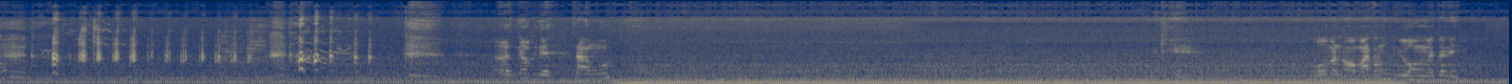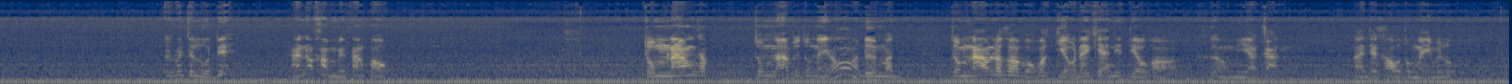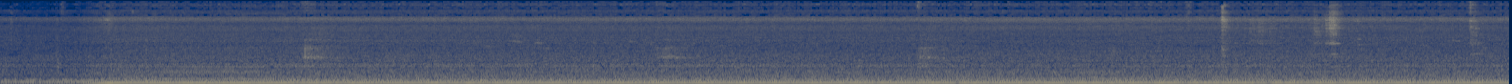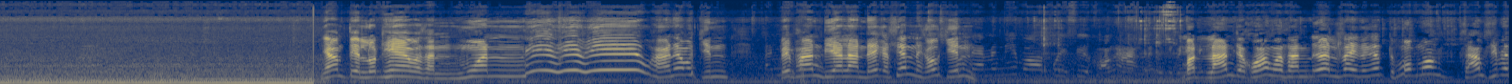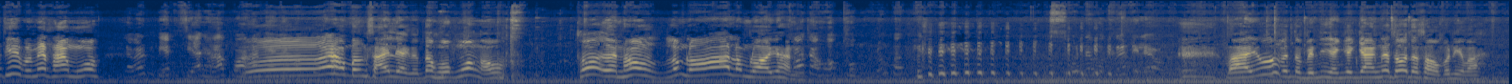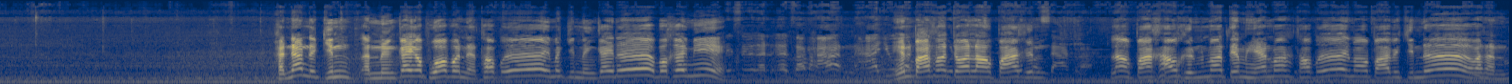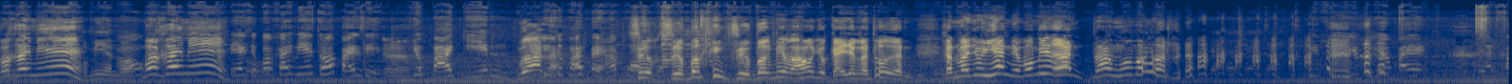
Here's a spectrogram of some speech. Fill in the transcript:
เออยกดิสร้างหมูโอเคโอ้มันออกมาทั้งยวงเลยตัวนี้เอ้ยมันจะหลุดดิหาแนวคำเป็นสร้างเปาจมน้ำครับ จมน้ำอยู่ตรงไหนอ๋อเดินมาจมน้ำแล้วก็บอกว่าเกี่ยวได้แค่นิดเดียวก็เครื่องมีอาการน่าจะเข้าตรงไหนไม่รู้ ย่ามเต้นรถแห่ว่าสันมวนฮิวฮิวฮิวหาแนวมากิน ไปพานเบียร์ร้านใดกับเส้นให้เขากิน แต่มันมีบอคุยซื้อของห่างมันสิเป็นบัดหลานเจะคว้าของว่าสันเอื้อนใส่ถึงหกโมงสามสิบนาทีผมแม่ทางหมูแล้วมันปิดเสียงหาพอโอ้ยเขาเบิ่งสายเหล็กตั้งแต่หกโมงเอาโทรเอื้อนเขาล้มล้อล้มลอยอยู่หันเขาจะหกทุ่มลงไปสุดแล้วหมดขึ้นอีกแล้วมาอยู่เป็นตัวเป็นอหย่างอย่างๆเนื้อโทษแต่สอบปะนี่มา ขันย่ำได้กินอันหนึ่งใกล้กับผัวเพิ่นเนี่ยท็อปเอ้ยมากินหนึ่งใกล้เด้อบ่เคยมี ไปซื้อเอินเอินซ้ำหาหาอยู่เห็นปลาซอจอเราปลาขึ้นสากละเล่าปลาขาวขึ้นมันมาเต็มแหนบ่ท็อปเอ้ยมาเอาปลาไปกินเด้อว่าท่านบ่เคยมีผมมีอันบ่ บ่เคยมี เปียกสิบ่เคยมีโทรไปสิเออยุบปลากินเบื่อน่ะ ยุสุพรรณไปหาพ่อสืบสืบเบิ่งสืบเบิ่งนี่ว่าเฮาอยู่ไกลจังกว่าโทเอิ้นคันมาอยู่เฮียนเนี่ยบ่มีเอิ้นทางหมูบังรถเลี้ยวไป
